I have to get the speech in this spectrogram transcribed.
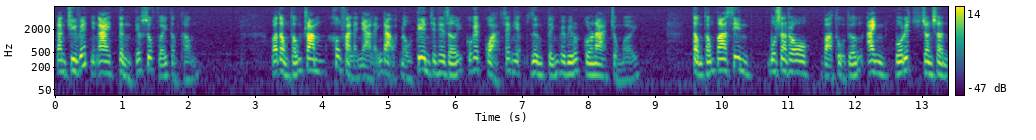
đang truy vết những ai từng tiếp xúc với Tổng thống. Và Tổng thống Trump không phải là nhà lãnh đạo đầu tiên trên thế giới có kết quả xét nghiệm dương tính với virus corona chủng mới. Tổng thống Brazil Bolsonaro và Thủ tướng Anh Boris Johnson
